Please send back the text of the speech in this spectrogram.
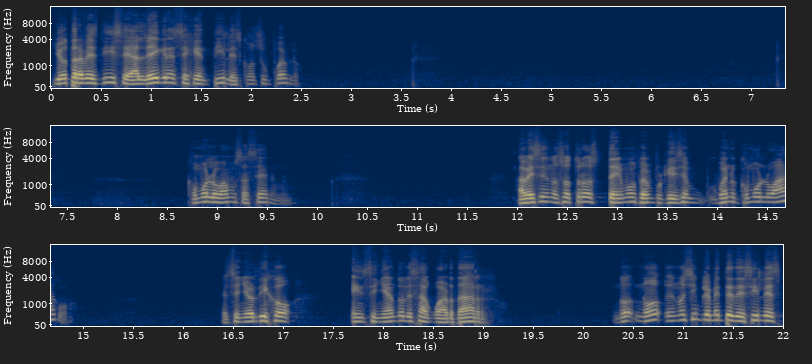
Y otra vez dice, alégrense gentiles con su pueblo. ¿Cómo lo vamos a hacer? A veces nosotros tenemos, porque dicen, bueno, ¿cómo lo hago? El Señor dijo, enseñándoles a guardar no, no, no es simplemente decirles,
